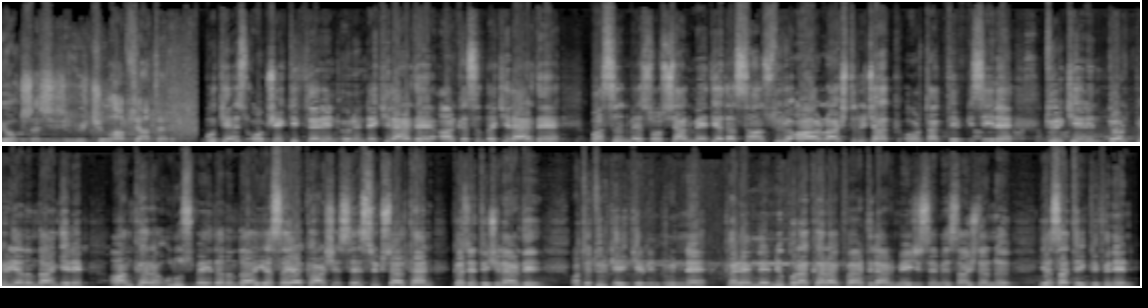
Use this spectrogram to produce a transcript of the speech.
Yoksa sizi 3 yıl hapse atarım. Bu kez objektiflerin önündekiler de arkasındakiler de basın ve sosyal medyada sansürü ağırlaştıracak ortak tepkisiyle Türkiye'nin dört bir yanından gelip Ankara Ulus Meydanı'nda yasaya karşı ses yükselten gazetecilerdi. Atatürk heykelinin önüne kalemlerini bırakarak verdiler meclise mesajlarını. Yasa teklifinin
